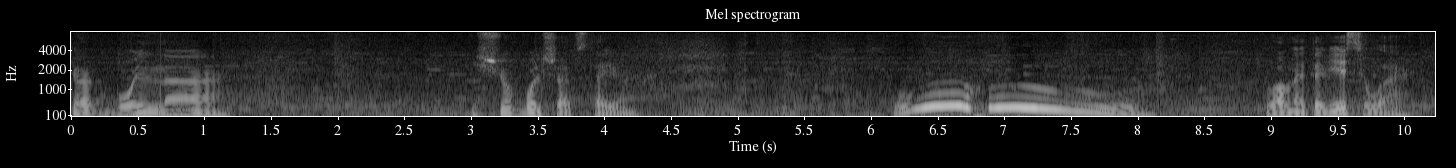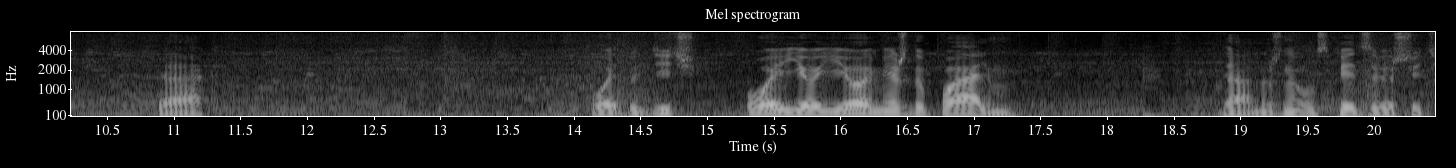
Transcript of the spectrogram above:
как больно. Еще больше отстаем. У-ху! Главное, это весело. Так. Ой, тут дичь. Ой-ой-ой, между пальм. Да, нужно успеть завершить.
